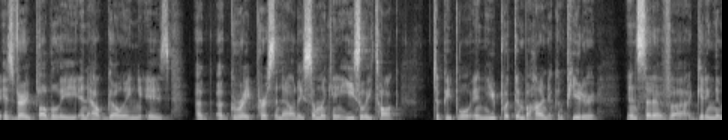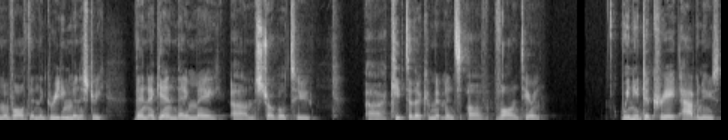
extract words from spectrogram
is very bubbly and outgoing, is a, a great personality, someone can easily talk to people, and you put them behind a computer instead of uh, getting them involved in the greeting ministry, then again, they may um, struggle to uh, keep to their commitments of volunteering. We need to create avenues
